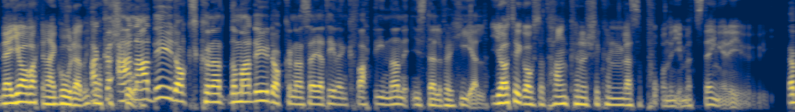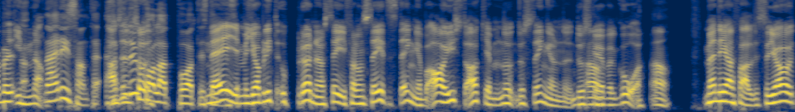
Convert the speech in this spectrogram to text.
Nej jag har varit den här goda, men Han, jag förstår. han hade ju dock kunnat, de hade ju dock kunnat säga till en kvart innan istället för hel. Jag tycker också att han kanske kunde läsa på när gymmet stänger. Ju- Jag bara, Innan. Nej det är sant. Hade Alltså, du så- kollat på att det stängdes? Nej, men jag blir inte upprörd när de säger, ifall de säger att det stänger, jag bara, ah, just det, okej, men då, då stänger de nu, då ska Ja. jag väl gå. Ja. Men i alla fall, så jag,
